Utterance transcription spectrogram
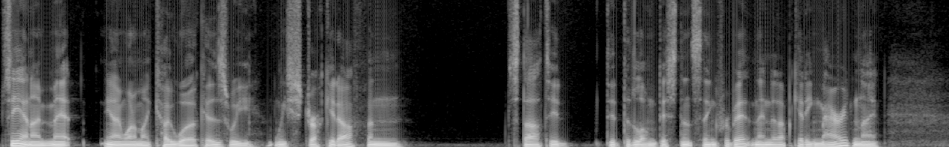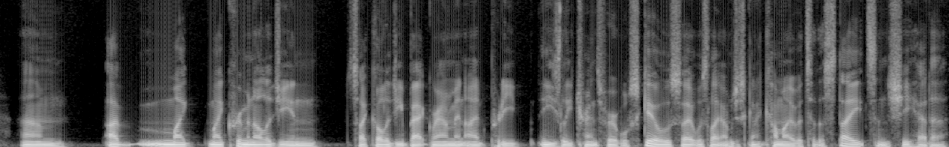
so yeah, and I met you know one of my co-workers. We we struck it off and started did the long distance thing for a bit, and ended up getting married. And I, um, I my my criminology and psychology background meant I had pretty easily transferable skills. So it was like I'm just going to come over to the states, and she had a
